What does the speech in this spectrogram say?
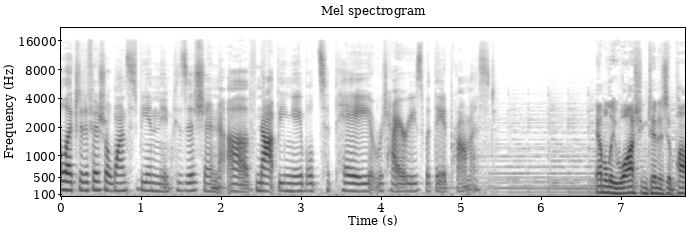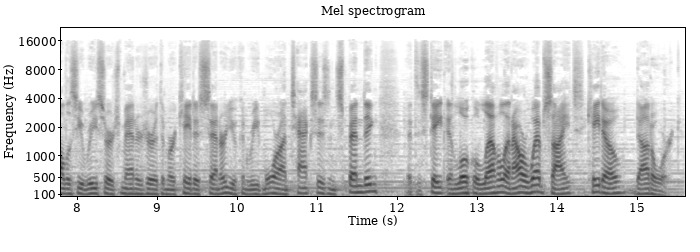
elected official wants to be in the position of not being able to pay retirees what they had promised. Emily Washington is a policy research manager at the Mercatus Center. You can read more on taxes and spending at the state and local level at our website, cato.org.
